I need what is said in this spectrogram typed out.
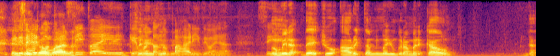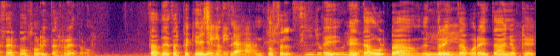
Y en tienes el palos. controlcito ahí, Sí, matando sí, sí. pajaritos y vaina. Sí. No, mira, de hecho, ahorita mismo hay un gran mercado de hacer consolitas retro. O sea, de estas pequeñas. así. chiquititas, ajá. Entonces, Sí, yo vi ey, una. gente adulta de 30, 40 años que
